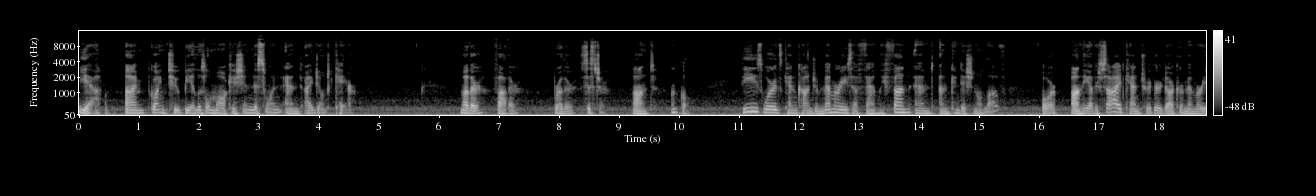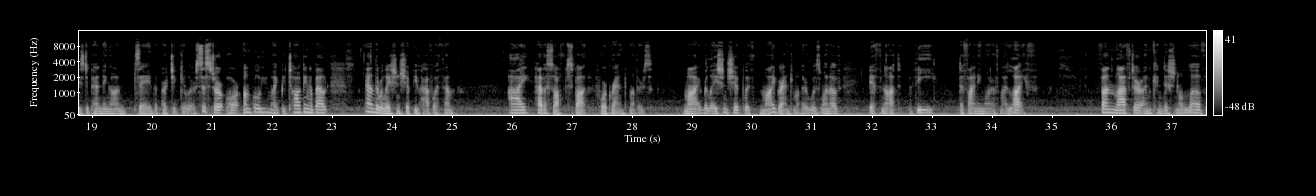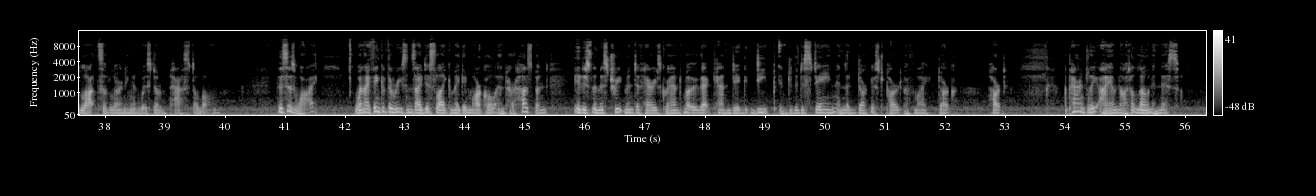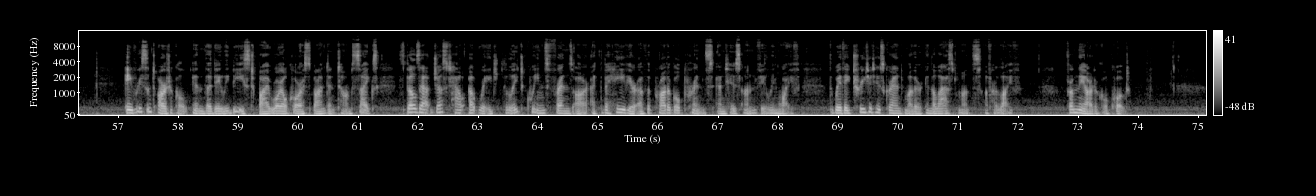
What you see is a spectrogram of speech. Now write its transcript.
Yeah, I'm going to be a little mawkish in this one, and I don't care. Mother, father, brother, sister, aunt, uncle. These words can conjure memories of family fun and unconditional love. Or, on the other side, can trigger darker memories depending on, say, the particular sister or uncle you might be talking about and the relationship you have with them. I have a soft spot for grandmothers. My relationship with my grandmother was one of, if not the, defining one of my life. Fun, laughter, unconditional love, lots of learning and wisdom passed along. This is why, when I think of the reasons I dislike Meghan Markle and her husband, it is the mistreatment of Harry's grandmother that can dig deep into the disdain in the darkest part of my dark heart. Apparently, I am not alone in this. A recent article in the Daily Beast by royal correspondent Tom Sykes spells out just how outraged the late Queen's friends are at the behavior of the prodigal prince and his unfeeling wife, the way they treated his grandmother in the last months of her life. From the article, quote,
